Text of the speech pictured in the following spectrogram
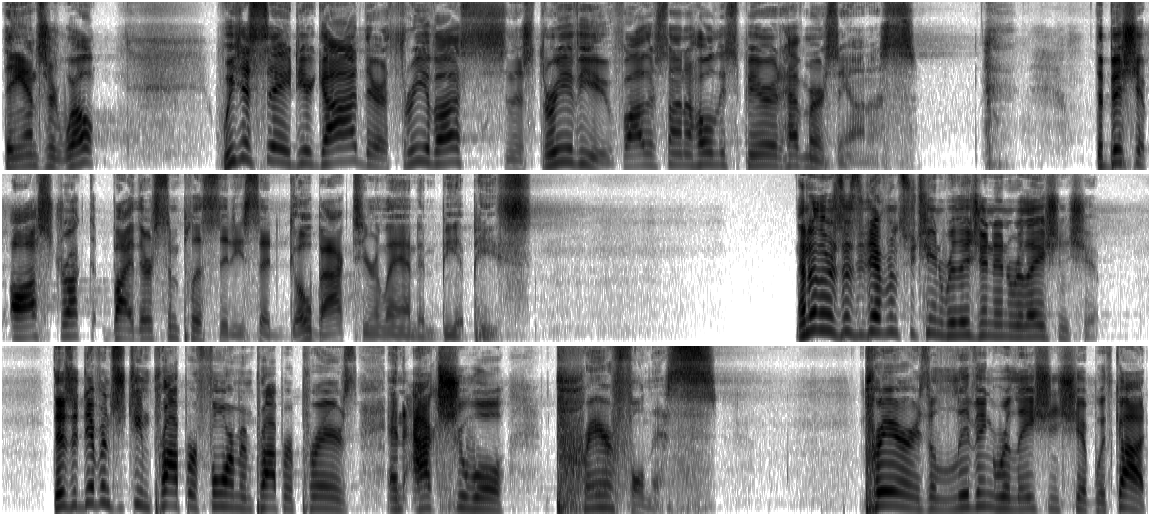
They answered, Well, we just say, Dear God, there are three of us, and there's three of you Father, Son, and Holy Spirit, have mercy on us. the bishop, awestruck by their simplicity, said, Go back to your land and be at peace. In other words, there's a difference between religion and relationship. There's a difference between proper form and proper prayers and actual prayerfulness. Prayer is a living relationship with God.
